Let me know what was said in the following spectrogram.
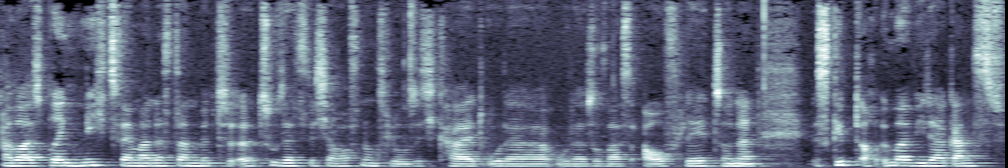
aber es bringt nichts, wenn man es dann mit äh, zusätzlicher Hoffnungslosigkeit oder, oder sowas auflädt, sondern es gibt auch immer wieder ganz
